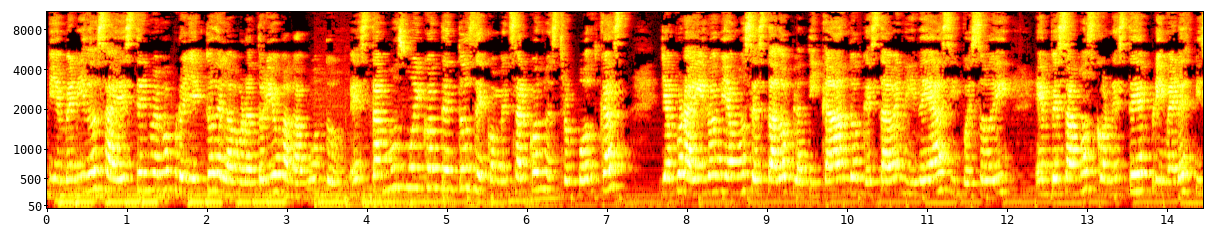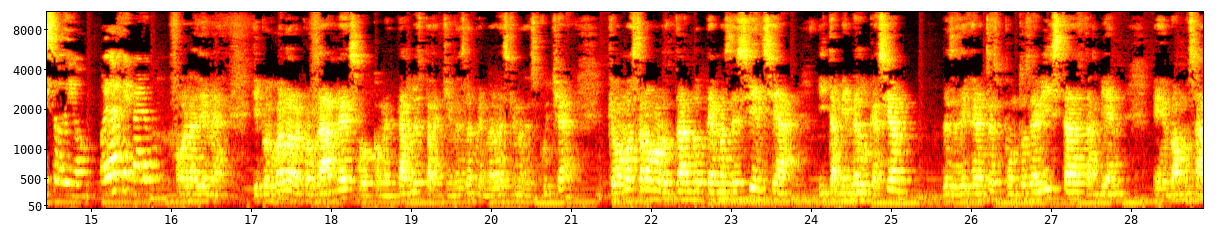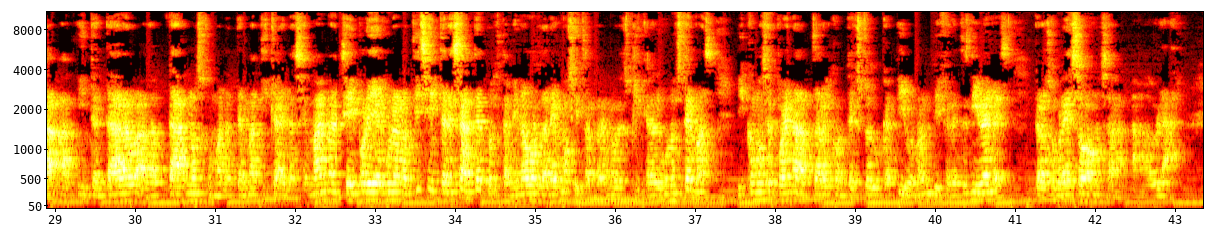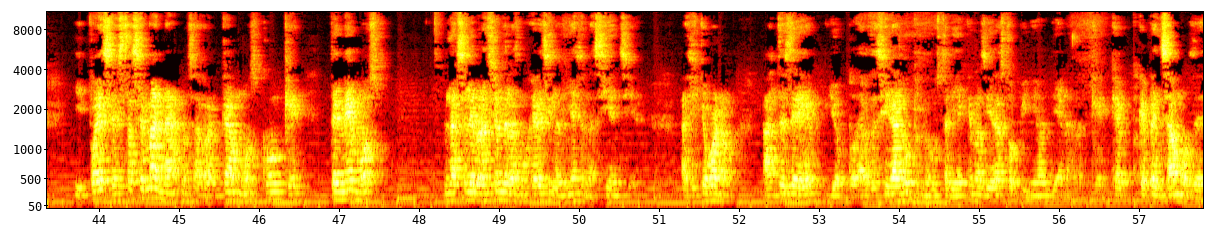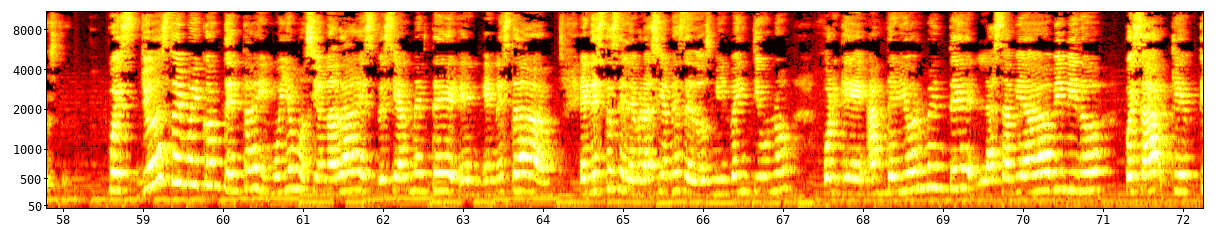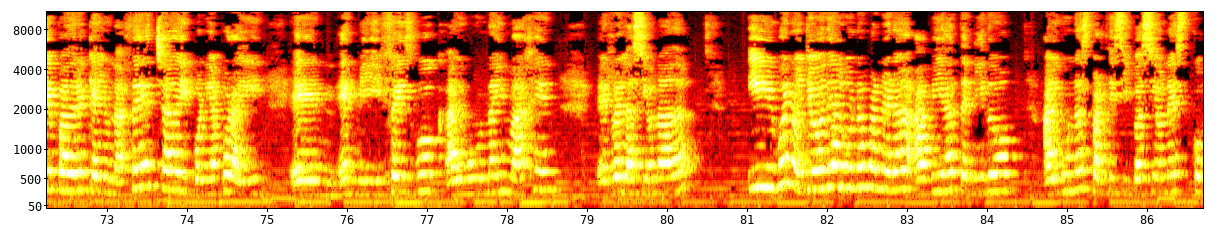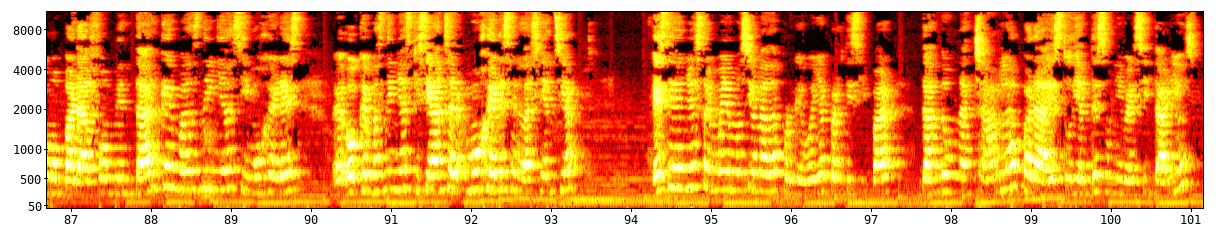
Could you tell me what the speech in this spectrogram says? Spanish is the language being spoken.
Bienvenidos a este nuevo proyecto de Laboratorio Vagabundo. Estamos muy contentos de comenzar con nuestro podcast. Ya por ahí lo habíamos estado platicando, que estaba en ideas y pues hoy empezamos con este primer episodio. Hola Genaro. Hola Diana. Y pues bueno, recordarles o comentarles para quien es la primera vez que nos escucha, que vamos a estar abordando temas de ciencia y también de educación desde diferentes puntos de vista. También eh, vamos a, intentar adaptarnos como a la temática de la semana. Si hay por ahí alguna noticia interesante, pues también abordaremos y trataremos de explicar algunos temas y cómo se pueden adaptar al contexto educativo, ¿no? En diferentes niveles, pero sobre eso vamos a, a hablar. Y pues esta semana nos arrancamos con que tenemos la celebración de las mujeres y las niñas en la ciencia. Así que bueno, antes de yo poder decir algo, pues me gustaría que nos dieras tu opinión, Diana. ¿Qué, pensamos de esto? Pues yo estoy muy contenta y muy emocionada, especialmente en, en, esta, en estas celebraciones de 2021, porque anteriormente las había vivido, pues, ah, qué, qué padre que hay una fecha y ponía por ahí en, en mi Facebook alguna imagen eh, relacionada y bueno, yo de alguna manera había tenido algunas participaciones como para fomentar que más niñas y mujeres eh, o que más niñas quisieran ser mujeres en la ciencia. Este año estoy muy emocionada porque voy a participar dando una charla para estudiantes universitarios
